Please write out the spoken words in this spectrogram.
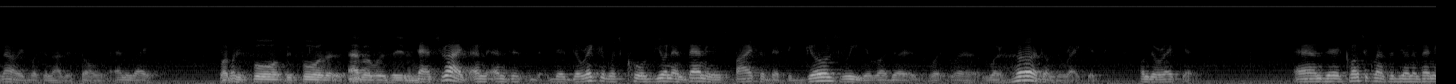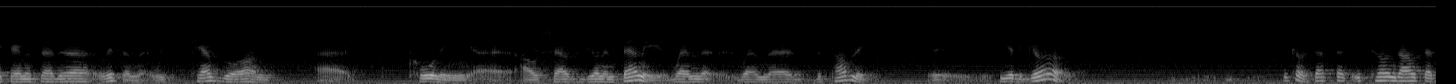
no, it was another song. Anyway. But before, before the ABBA was even... That's right, and, and the, the, the record was called Björn and Benny in spite of that the girls really were, the, were, were, heard on the record, on the record. And uh, consequently, Björn and Benny came and said, uh, listen, we can't go on uh, calling uh, ourselves Björn and Benny when, when uh, the public uh, hear the girl. Because that, that it turned out that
